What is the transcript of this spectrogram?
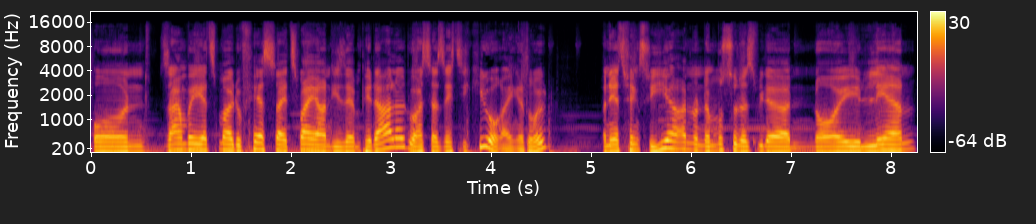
Und sagen wir jetzt mal, du fährst seit zwei Jahren dieselben Pedale, du hast da 60 Kilo reingedrückt und jetzt fängst du hier an und dann musst du das wieder neu lernen.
